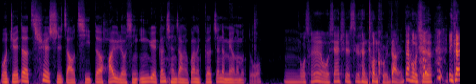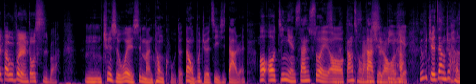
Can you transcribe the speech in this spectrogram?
我觉得确实早期的华语流行音乐跟成长有关的歌真的没有那么多。嗯，我承认我现在确实是个很痛苦的大人，但我觉得应该大部分人都是吧。嗯，确实我也是蛮痛苦的，但我不觉得自己是大人。哦哦，今年三岁哦，刚从大学毕业，你不觉得这样就很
